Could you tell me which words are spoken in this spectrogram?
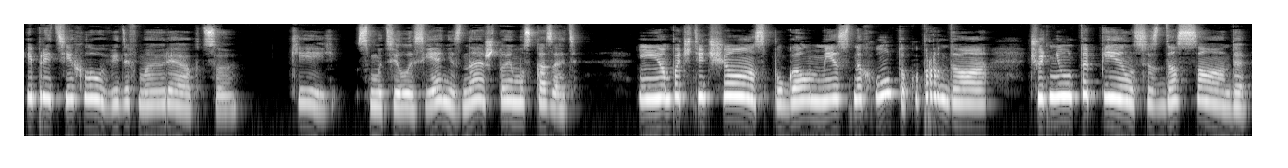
и притихла, увидев мою реакцию. «Кей!» – смутилась я, не зная, что ему сказать. «Я почти час пугал местных уток у пруда, чуть не утопился с досады,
